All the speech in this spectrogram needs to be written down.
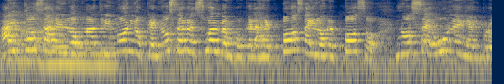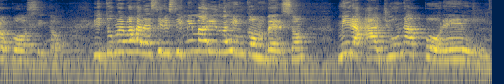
Hay cosas en los matrimonios que no se resuelven porque las esposas y los esposos no se unen en propósito. Y tú me vas a decir, si mi marido es inconverso, mira, ayuna por él.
